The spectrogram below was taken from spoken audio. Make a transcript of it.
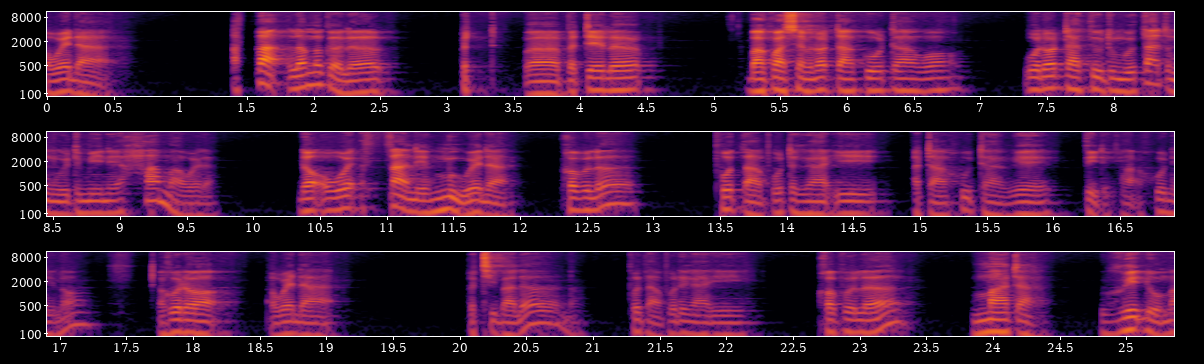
အဝဲတာအတလမကလပတေလဘာကွာဆမတော့တာကိုတာကိုဝတော့တာတူတမှုတတမှုတမီနေဟာမဝဲတာတော့အဝဲအသနေမှုဝဲတာခေါ်ဘလဖို့တာဖို့တကိုင်းဤအတာဟုတာရဲ့တိတဖာအခုနေလောအခုတော့အဝဲတာပတိပါလောနော်ဖို့တာဖို့တကိုင်းဤ ခေါ်ဘလမာတာဝိတုမ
